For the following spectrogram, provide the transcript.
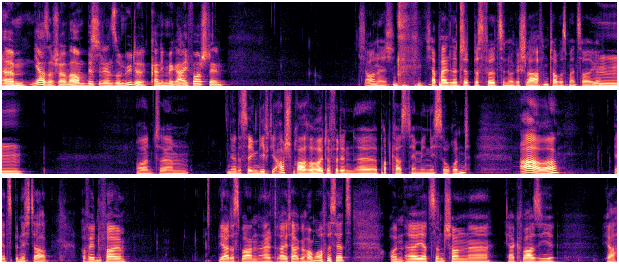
Ähm, ja, Sascha, warum bist du denn so müde? Kann ich mir gar nicht vorstellen. Ich auch nicht. Ich habe halt legit bis 14 Uhr geschlafen. Tom ist mein Zeuge. Mm, Und ähm, ja, deswegen lief die Absprache heute für den äh, Podcast-Termin nicht so rund. Aber jetzt bin ich da. Auf jeden Fall, ja, das waren halt drei Tage Homeoffice jetzt. Und äh, jetzt sind schon äh, ja quasi ja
